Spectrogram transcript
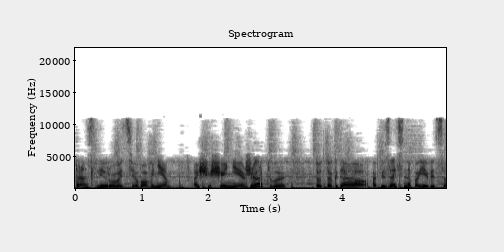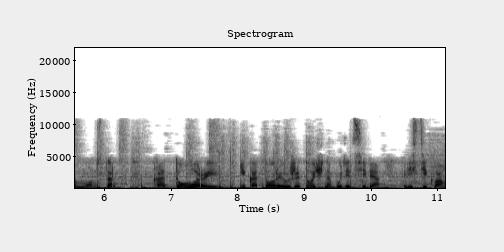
транслировать вовне ощущение жертвы, то тогда обязательно появится монстр, который и который уже точно будет себя вести к вам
